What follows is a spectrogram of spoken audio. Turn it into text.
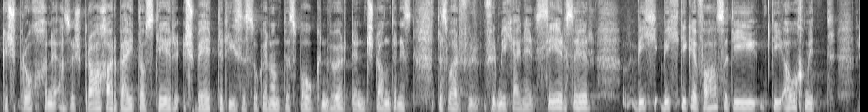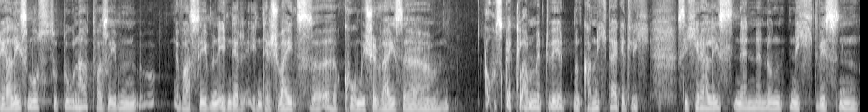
gesprochene, also Spracharbeit, aus der später dieses sogenannte Spoken Word entstanden ist. Das war für, für mich eine sehr, sehr wich, wichtige Phase, die, die auch mit Realismus zu tun hat, was eben was eben in der, in der Schweiz äh, komischerweise äh, ausgeklammert wird. Man kann nicht eigentlich sich Realist nennen und nicht wissen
